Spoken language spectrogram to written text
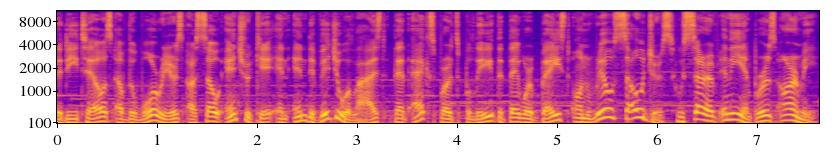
the details of the warriors are so intricate and individualized that experts believe that they were based on real soldiers who served in the emperor's army.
